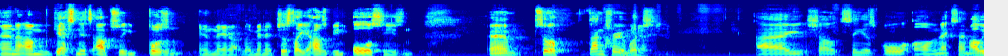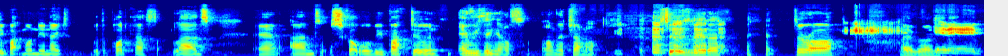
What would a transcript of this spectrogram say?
And I'm guessing it's absolutely buzzing in there at the minute, just like it has been all season. Um, so thanks very much. I shall see us all on the next time. I'll be back Monday night with the podcast, lads. Um, and Scott will be back doing everything else on the channel. see you later. Ta-ra. Bye, everyone. Get in.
